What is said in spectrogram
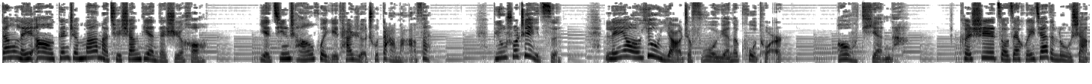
当雷奥跟着妈妈去商店的时候，也经常会给他惹出大麻烦。比如说这一次，雷奥又咬着服务员的裤腿儿。哦天哪！可是走在回家的路上，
